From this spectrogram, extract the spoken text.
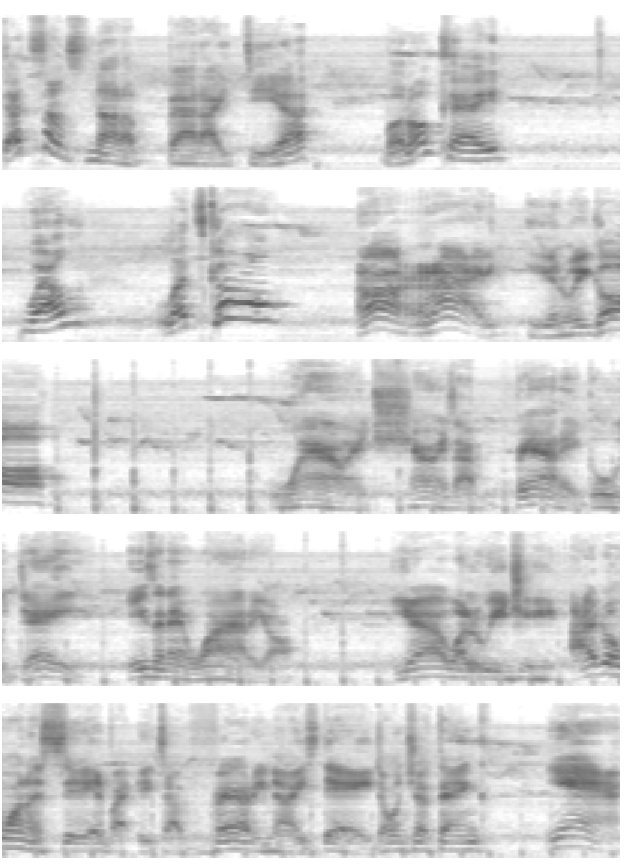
that sounds not a bad idea, but okay. Well, let's go. All right, here we go. Wow, it sure is a very good day, isn't it, Wario? Yeah, Waluigi, I don't want to say it, but it's a very nice day, don't you think? Yeah.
